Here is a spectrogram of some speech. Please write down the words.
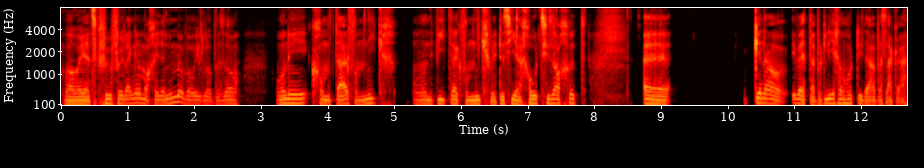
weil ich jetzt das Gefühl, viel länger mache ich dann nicht mehr, weil ich glaube so, ohne Kommentar von Nick und an die Beiträge von Nick wird das hier eine kurze Sache. Äh, genau, ich werde aber gleich noch heute eben sagen,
